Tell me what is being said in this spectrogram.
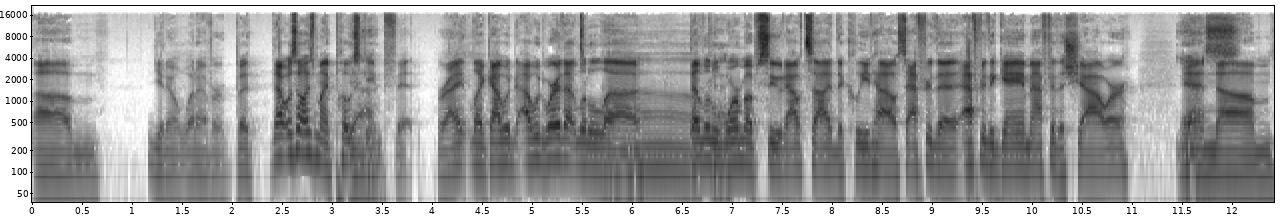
um you know whatever but that was always my post game Yeah. fit right like i would i would wear that little uh that little warm-up suit outside the cleat house after the after the game after the shower Yes. and um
